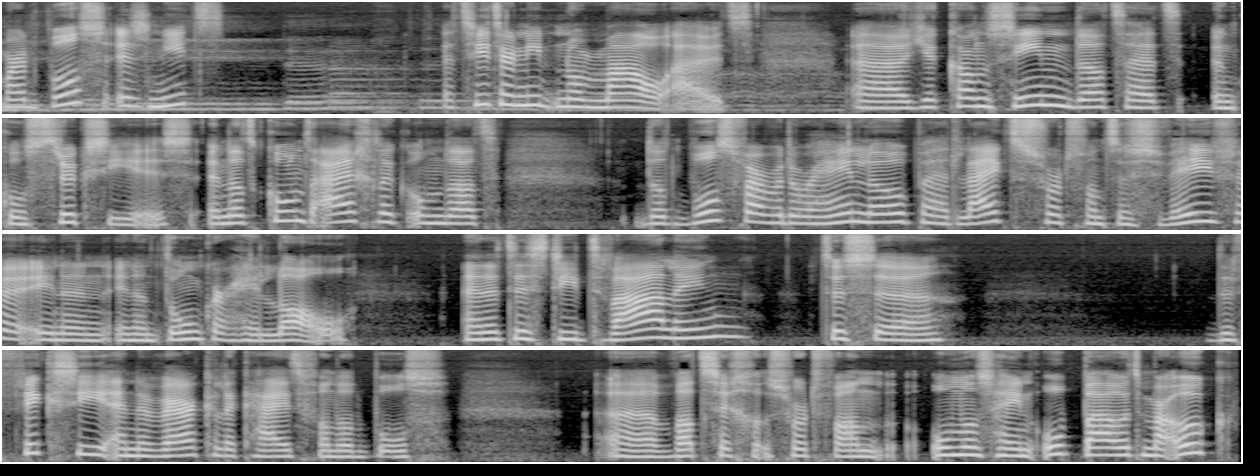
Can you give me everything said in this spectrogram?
Maar het bos is niet het ziet er niet normaal uit. Uh, je kan zien dat het een constructie is. En dat komt eigenlijk omdat dat bos waar we doorheen lopen, het lijkt een soort van te zweven in een, in een donker heelal. En het is die dwaling tussen de fictie en de werkelijkheid van dat bos. Uh, wat zich een soort van om ons heen opbouwt, maar ook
